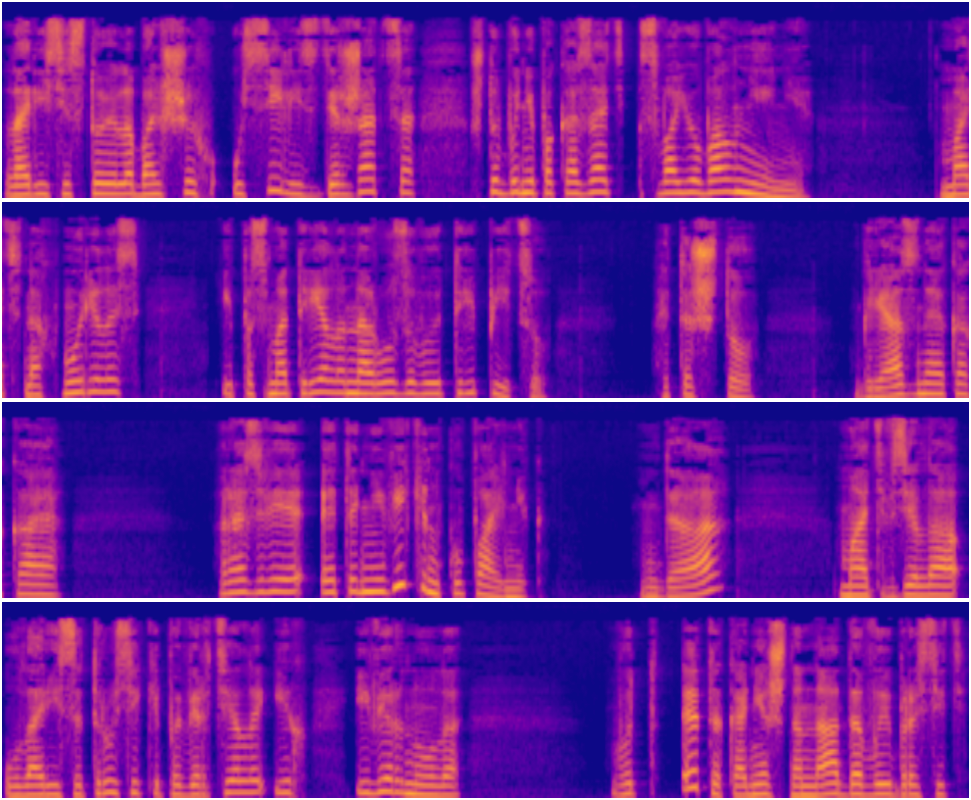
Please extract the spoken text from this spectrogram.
Ларисе стоило больших усилий сдержаться, чтобы не показать свое волнение. Мать нахмурилась и посмотрела на розовую трепицу. «Это что, грязная какая? Разве это не викинг купальник?» «Да?» Мать взяла у Ларисы трусики, повертела их и вернула. Вот это, конечно, надо выбросить.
